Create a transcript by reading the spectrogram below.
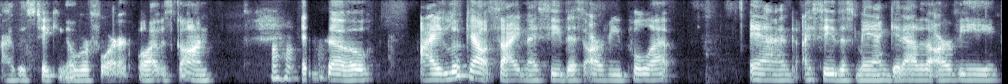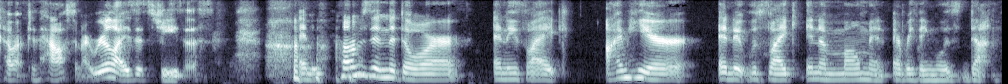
I was taking over for while I was gone. Uh-huh. And so I look outside and I see this RV pull up and I see this man get out of the RV and come up to the house and I realize it's Jesus. and he comes in the door and he's like, I'm here. And it was like in a moment, everything was done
